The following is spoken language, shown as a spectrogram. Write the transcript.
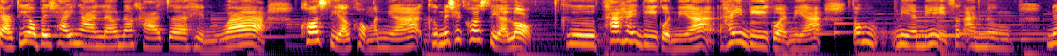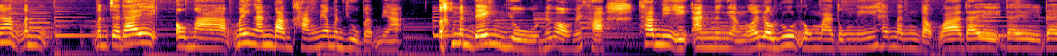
จากที่เอาไปใช้งานแล้วนะคะ จะเห็นว่าข้อเสียของอันเนี้ยคือไม่ใช่ข้อเสียหรอก คือถ้าให้ดีกว่านี้ให้ดีกว่านี้ต้องมีอันนี้อีกสักอันหนึ่งเนี่ยมันมันจะได้เอามาไม่งั้นบางครั้งเนี่ยมันอยู่แบบเนี้ยมันเด้งอยู่นึกออกไหมคะ ถ้ามีอีกอันหนึงอย่างน้อยเราลูดลงมาตรงนี้ให้มันแบบว่าได้ได้ได้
